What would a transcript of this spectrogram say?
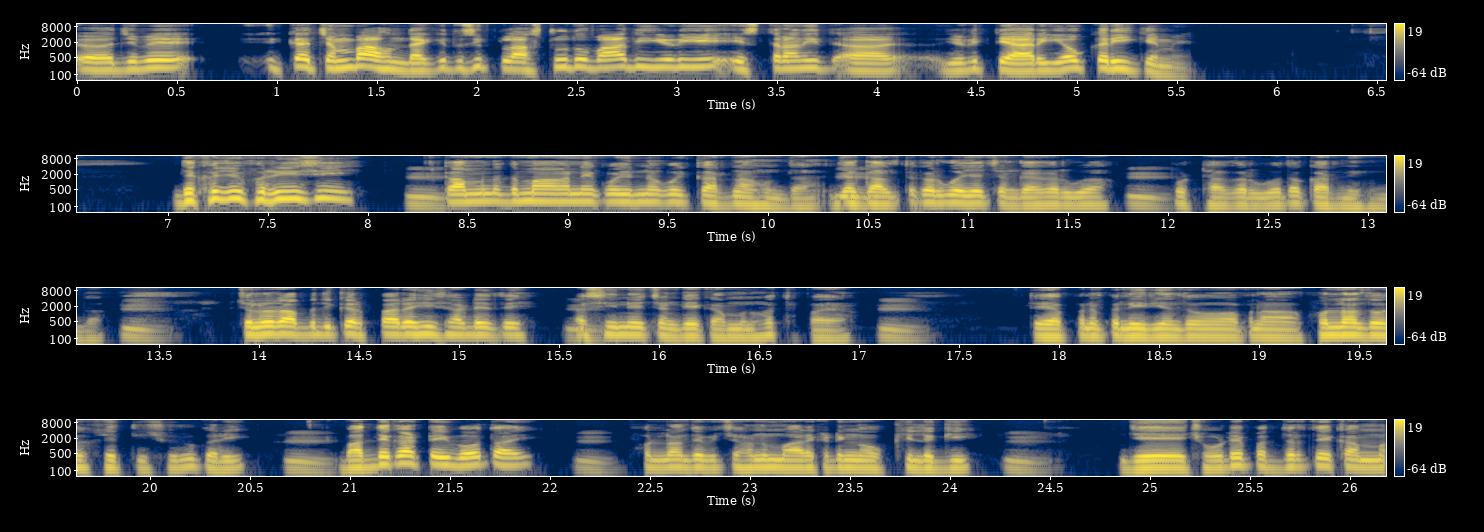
ਅ, ਜਿਵੇਂ ਇੱਕ ਅਚੰਭਾ ਹੁੰਦਾ ਕਿ ਤੁਸੀਂ ਪਲੱਸ 2 ਤੋਂ ਬਾਅਦ ਹੀ ਜਿਹੜੀ ਇਹ ਇਸ ਤਰ੍ਹਾਂ ਦੀ ਅ, ਜਿਹੜੀ ਤਿਆਰੀ ਆ ਉਹ ਕਰੀ ਕਿਵੇਂ ਦੇਖੋ ਜੀ ਫਰੀ ਸੀ ਹੂੰ। ਕੰਮ ਦਾ ਦਿਮਾਗ ਨੇ ਕੋਈ ਨਾ ਕੋਈ ਕਰਨਾ ਹੁੰਦਾ ਜਾਂ ਹੂੰ। ਗਲਤ ਕਰੂਗਾ ਜਾਂ ਚੰਗਾ ਕਰੂਗਾ ਪੁੱਠਾ ਕਰੂਗਾ ਤਾਂ ਕਰ ਨਹੀਂ ਹੁੰਦਾ ਹੂੰ ਚਲੋ ਰੱਬ ਦੀ ਕਿਰਪਾ ਰਹੀ ਸਾਡੇ ਤੇ ਹੂੰ। ਅਸੀਂ ਨੇ ਚੰਗੇ ਕੰਮ ਨੂੰ ਹੱਥ ਪਾਇਆ। ਹੂੰ। ਤੇ ਆਪਣੇ ਪਨੀਰੀਆਂ ਤੋਂ ਆਪਣਾ ਫੁੱਲਾਂ ਤੋਂ ਖੇਤੀ ਸ਼ੁਰੂ ਕਰੀ। ਹੂੰ। ਵਾਧੇ ਘਾਟੇ ਵੀ ਬਹੁਤ ਆਏ। ਹੂੰ। ਫੁੱਲਾਂ ਦੇ ਵਿੱਚ ਸਾਨੂੰ ਮਾਰਕੀਟਿੰਗ ਔਖੀ ਲੱਗੀ। ਹੂੰ। ਜੇ ਛੋਟੇ ਪੱਧਰ ਤੇ ਕੰਮ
